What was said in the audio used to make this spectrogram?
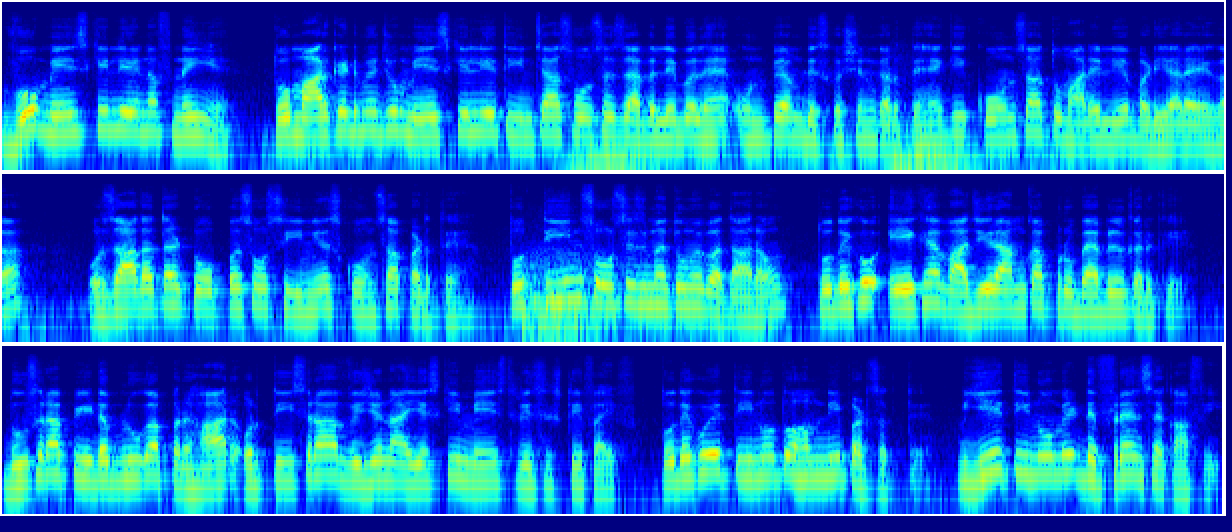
वो मेंस के लिए इनफ नहीं है। तो मार्केट में जो मेंस के लिए तीन चार सोर्सेज अवेलेबल हैं, उन पे हम डिस्कशन करते हैं कि कौन सा तुम्हारे लिए बढ़िया रहेगा और ज़्यादातर टॉपर्स और सीनियर्स कौन सा पढ़ते हैं। तो तीन सोर्सेज मैं तुम्हें बता रहा हूँ। तो देखो, एक है वाजीराम का प्रोबेबल करके। दूसरा पीडब्ल्यू का प्रहार और तीसरा विजन आई की मेज 365 तो देखो, ये तीनों तो हम नहीं पढ़ सकते। ये तीनों में डिफरेंस है काफ़ी।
